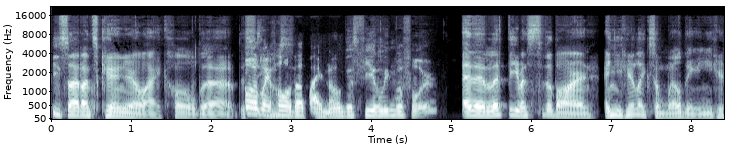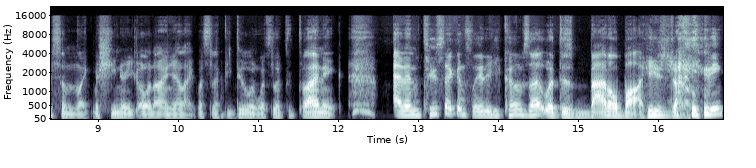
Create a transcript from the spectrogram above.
you saw it on screen you're like, hold up. I was like, hold up, I know this feeling before. And then Leppy runs to the barn and you hear like some welding and you hear some like machinery going on. And you're like, what's Leppy doing? What's Leppy planning? And then two seconds later, he comes out with this battle bot he's driving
